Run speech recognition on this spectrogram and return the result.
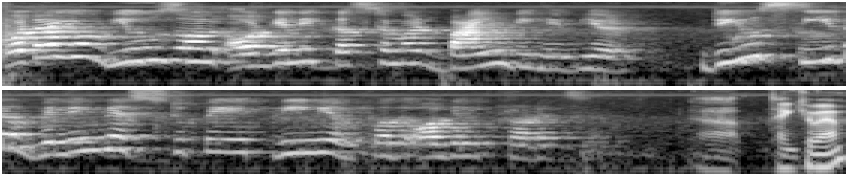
What are your views on organic customer buying behavior? Do you see the willingness to pay premium for the organic products? Uh, thank you, ma'am.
